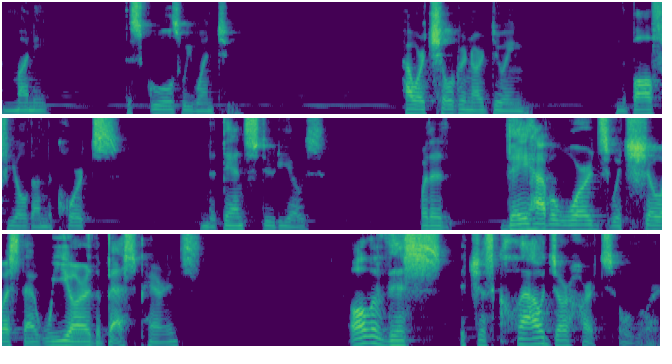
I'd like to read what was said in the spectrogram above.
our money, the schools we went to, how our children are doing in the ball field, on the courts, in the dance studios, whether they have awards which show us that we are the best parents. All of this, it just clouds our hearts, O oh Lord.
